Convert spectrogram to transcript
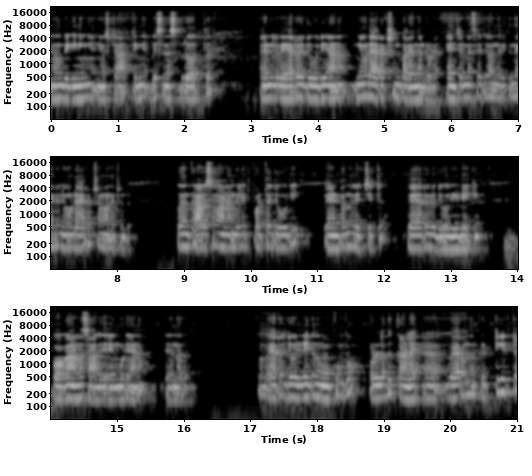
new beginning new starting business growth അല്ലെങ്കിൽ വേറൊരു ജോലിയാണ് ന്യൂ ഡയറക്ഷൻ പറയുന്നുണ്ട് ഇവിടെ. ഏഞ്ചൽ മെസ്സേജ് വന്നിരിക്കുന്നതിൽ ന്യൂ ഡയറക്ഷൻ വന്നിട്ടുണ്ട്. അപ്പോൾ നിങ്ങൾക്ക് ആവശ്യമാണെങ്കിൽ ഇപ്പോഴത്തെ ജോലി വേണ്ടെന്ന് വെച്ചിട്ട് വേറൊരു ജോലിയിലേക്ക് പോകാനുള്ള സാഹചര്യം കൂടിയാണ് വരുന്നത്. അപ്പോൾ വേറൊരു ജോലിയിലേക്ക് നോക്കുമ്പോൾ ഉള്ളത് കള വേറൊന്നും കിട്ടിയിട്ട്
